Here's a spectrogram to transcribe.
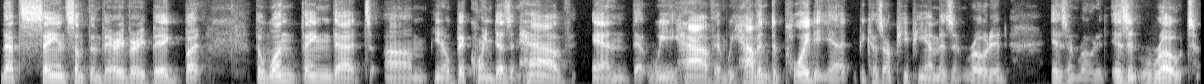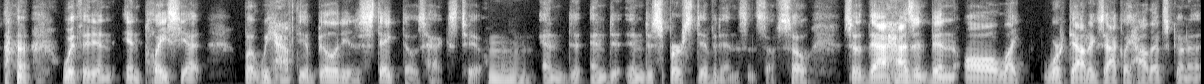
that's saying something very, very big, but the one thing that um, you know Bitcoin doesn't have, and that we have, and we haven't deployed it yet because our PPM isn't roted, isn't roted, isn't wrote with it in in place yet. But we have the ability to stake those hex too, mm. and and and disperse dividends and stuff. So so that hasn't been all like worked out exactly how that's going to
